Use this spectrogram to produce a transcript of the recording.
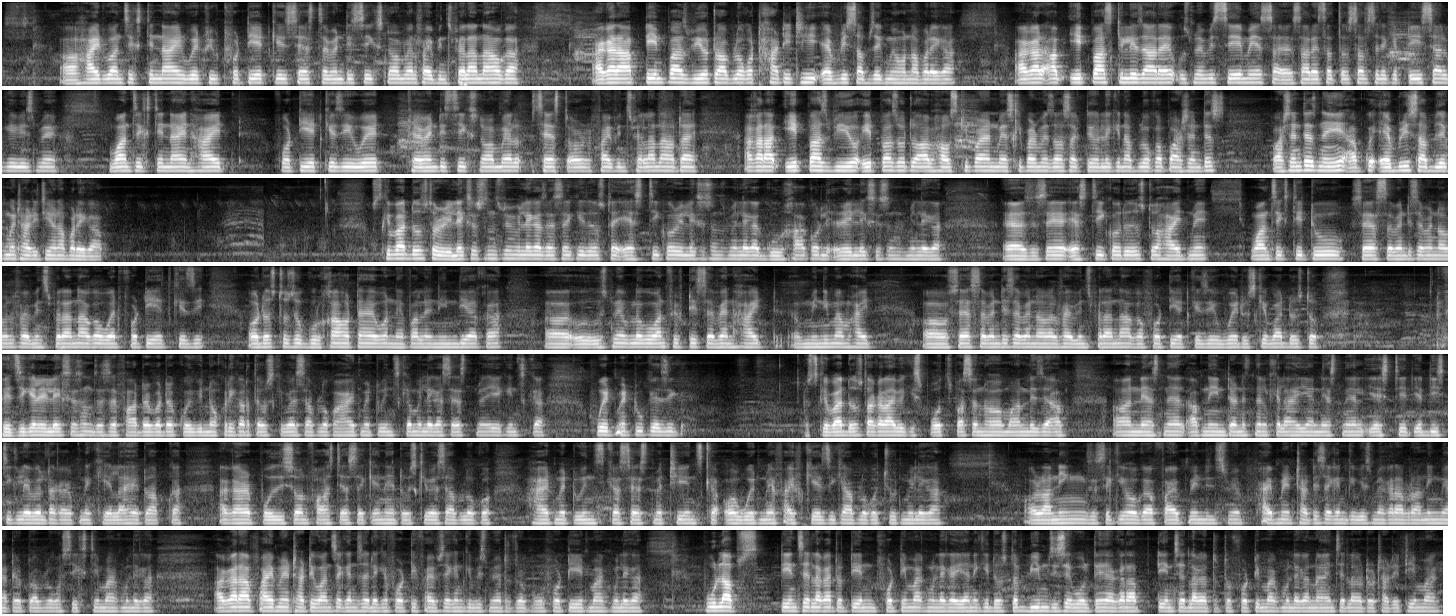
Height one sixty nine weight fifty forty eight के seventy six normal five inch फैलाना होगा। अगर आप टेन पास भी हो तो आप लोगों को थर्टी थ्री एवरी सब्जेक्ट में होना पड़ेगा। अगर आप एट पास के लिए जा रहे हैं, उसमें भी सेम है साढ़े सत्तर साल से लेकर तेईस साल के बीच में। One sixty nine height forty eight K G weight seventy six normal chest और फाइव इंच फैलाना होता है। अगर आप एट पास भी हो एट पास हो तो आप house keeper and mess keeper में जा सकते हो, लेकिन आप लोगों का परसेंटेज परसेंटेज नहीं है, आपको एवरी सब्जेक्ट में थर्टी थ्री होना पड़ेगा। उसके बाद दोस्तों रिलैक्सेशन भी मिलेगा, जैसे कि दोस्तों एसटी को रिलैक्सेशन मिलेगा, गुरखा को रिलैक्सेशन मिलेगा। जैसे एसटी को दोस्तों हाइट में वन सिक्सटी टू से seventy seven normal five inch फैलाना होगा वेट फोर्टी एट के जी और दोस्तों जो गुरखा होता है, वो नेपाल एंड इंडिया का उसमें आप लोग one fifty seven height minimum height और seventy seven normal five inch फैलाना होगा forty eight K G wait उसके बाद दोस्तों फ़िज़िकल रिलैक्सेशन जैसे फादर वडर कोई भी नौकरी करता है, उसकी वजह से आप लोग को हाइट में टू इंच का मिलेगा सेस्ट में एक इंच का वेट में टू के का। उसके बाद दोस्तों, अगर आप एक स्पोर्ट्स पर्सन हो, मान लीजिए आप नेशनल आपने इंटरनेशनल खेला है या नेशनल या स्टेट या डिस्ट्रिक्ट लेवल तक आपने खेला है तो आपका अगर पोजीशन फ़र्स्ट या सेकेंड है तो उसकी वजह से आप लोग को हाइट में टू इंच का सेस्ट में थ्री इंच का और वेट में फाइव के का आप लोग को छूट मिलेगा। और रनिंग जैसे कि होगा फाइव मिनट्स में फाइव मिनट थर्टी सेकेंड के बीच में अगर आप रनिंग में आते हो तो आप लोग को सिक्सटी मार्क मिलेगा। अगर आप five minute thirty one second से लेकर फोर्टी फाइव सेकेंड के बीच में आते हो तो आपको फोर्टी एट मार्क मिलेगा। पुल अप्स टेन से लगा तो टेन फोर्टी मार्क मिलेगा। यानी कि दोस्तों बीम जिसे बोलते हैं, अगर आप टेन से लगा तो फोर्टी मार्क मिलेगा। नाइन से लगा तो थर्टी थ्री मार्क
